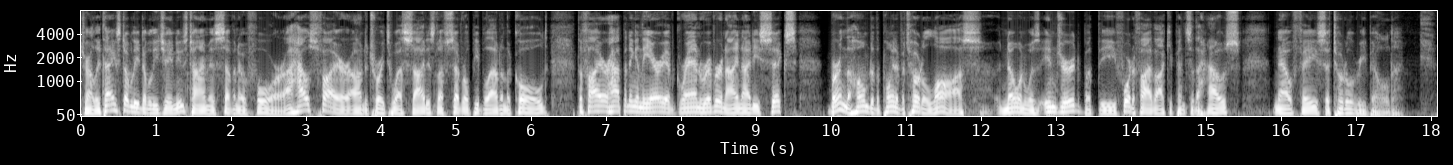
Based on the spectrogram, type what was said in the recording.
Charlie, thanks. WWJ News Time is 7.04. A house fire on Detroit's west side has left several people out in the cold. The fire happening in the area of Grand River and I-96 burned the home to the point of a total loss. No one was injured, but the four to five occupants of the house now face a total rebuild.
